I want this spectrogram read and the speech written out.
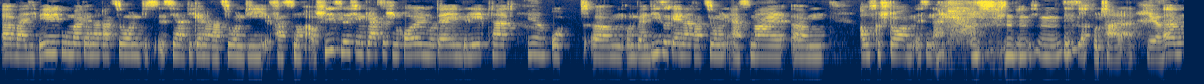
weil die Babyboomer-Generation, das ist ja die Generation, die fast noch ausschließlich in klassischen Rollenmodellen gelebt hat. Ja. Und, ähm, und wenn diese Generation erstmal ähm, ausgestorben ist, in Anführungsstrichen, ist ja brutal an. Ja. Ähm,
